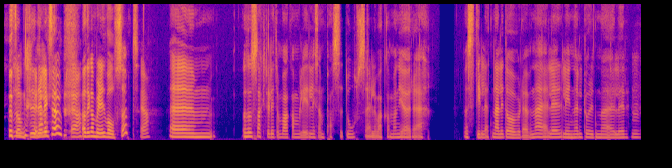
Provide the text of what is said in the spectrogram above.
Samtidig, liksom. Ja. At det kan bli litt voldsomt. Ja. Ehm, og så snakket vi litt om hva kan bli liksom passe dose, eller hva kan man gjøre når stillheten er litt overdøvende, eller lyn eller tordene, eller Mm.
